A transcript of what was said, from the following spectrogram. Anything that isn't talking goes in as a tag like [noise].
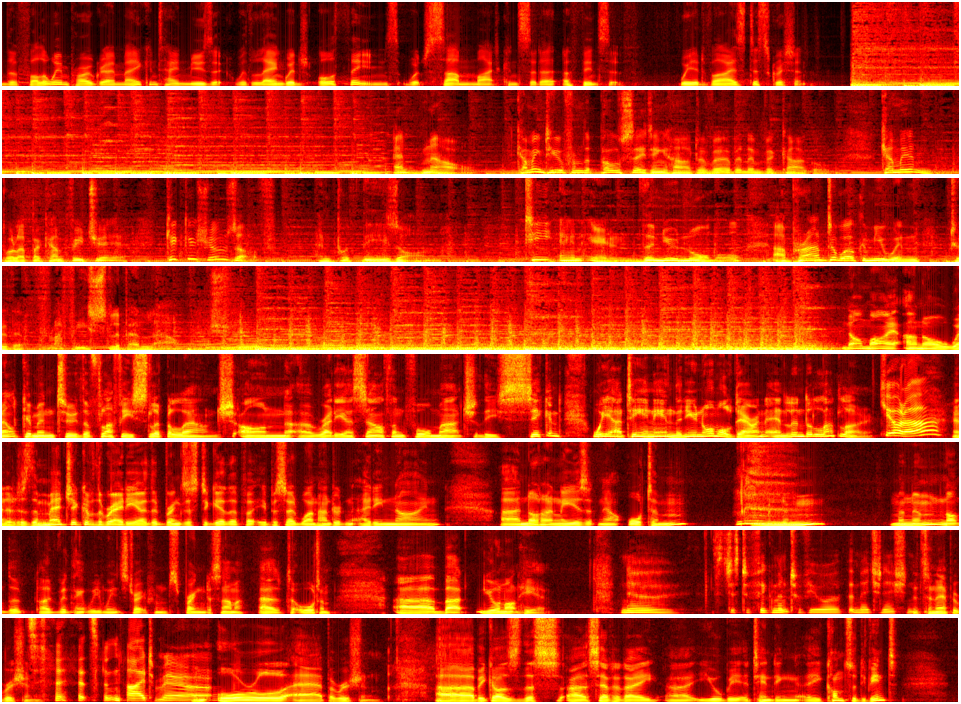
The following program may contain music with language or themes which some might consider offensive. We advise discretion. And now, coming to you from the pulsating heart of urban Invercargill, come in, pull up a comfy chair, kick your shoes off, and put these on. TNN, the new normal, are proud to welcome you in to the Fluffy Slipper Lounge. Nā mai anō, welcome into the Fluffy Slipper Lounge on uh, Radio Southland for March the 2nd. We are TNN, the new normal, Darren and Lyndal Ludlow. Kia ora. And it is the magic of the radio that brings us together for episode 189. Uh, not only is it now autumn, mm, not that I would think we went straight from spring to summer, uh, to autumn, uh, but you're not here. No, it's just a figment of your imagination. It's an apparition. [laughs] it's a nightmare. an oral apparition. Uh, because this uh, Saturday uh, you'll be attending a concert event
